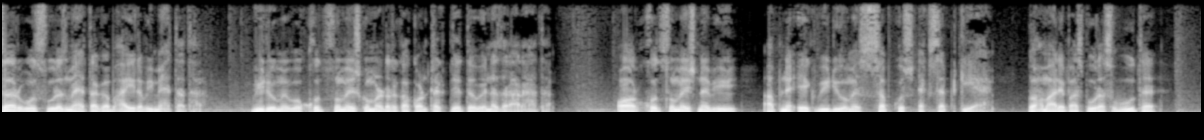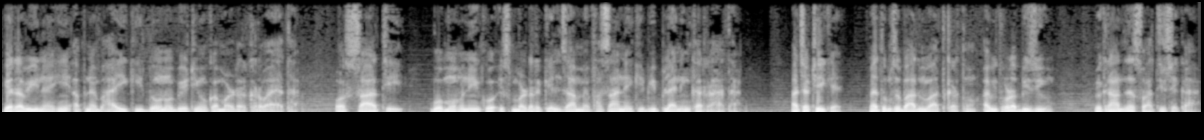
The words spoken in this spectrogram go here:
सर, वो सूरज मेहता का भाई रवि मेहता था। वीडियो में वो खुद सुमेश को मर्डर का कॉन्ट्रैक्ट देते हुए नज़र आ रहा था। और खुद सुमेश ने भी अपने एक वीडियो में सब कुछ एक्सेप्ट किया है। तो हमारे पास पूरा सबूत है कि रवि ने ही अपने भाई की दोनों बेटियों का मर्डर करवाया था और साथ ही वो मोहनी को इस मर्डर के इल्ज़ाम में फंसाने की भी प्लानिंग कर रहा था। अच्छा ठीक है, मैं तुमसे बाद में बात करता हूँ। अभी थोड़ा बिज़ी हूँ। विक्रांत ने स्वाति से कहा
